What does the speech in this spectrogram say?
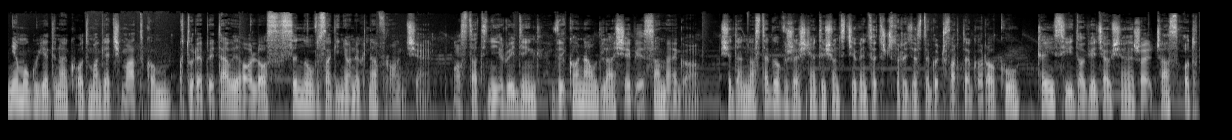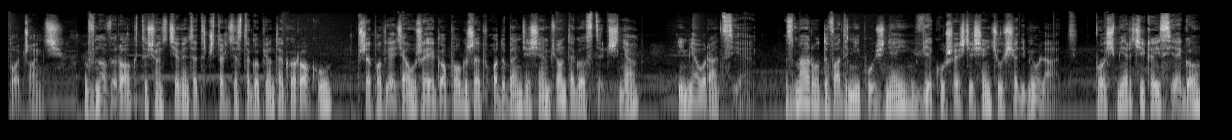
nie mógł jednak odmawiać matkom, które pytały o los synów zaginionych na froncie. Ostatni reading wykonał dla siebie samego. 17 września 1944 roku Casey dowiedział się, że czas odpocząć. W nowy rok 1945 roku przepowiedział, że jego pogrzeb odbędzie się 5 stycznia i miał rację. Zmarł dwa dni później w wieku 67 lat. Po śmierci Casey'ego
